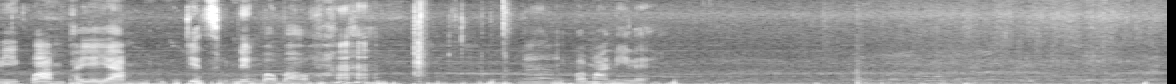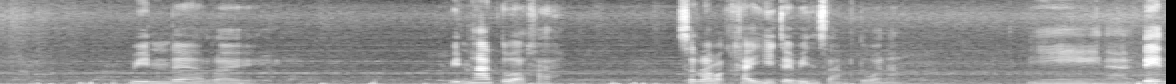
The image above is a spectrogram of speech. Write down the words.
มีความพยายาม701เบาๆอ่าประมาณนี้แหละ วินได้อะไร วิน5ตัวค่ะสำหรับใครที่จะวิน3ตัวนะ นี่นะ เด่น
